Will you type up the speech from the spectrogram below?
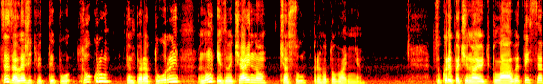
Це залежить від типу цукру, температури, ну і, звичайно, часу приготування. Цукри починають плавитися,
